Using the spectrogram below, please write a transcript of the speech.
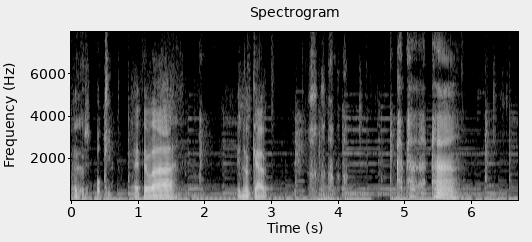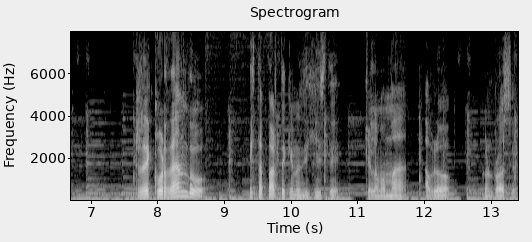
ver. poquito. Ahí te va mi knockout. Recordando esta parte que nos dijiste que la mamá habló con Russell.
